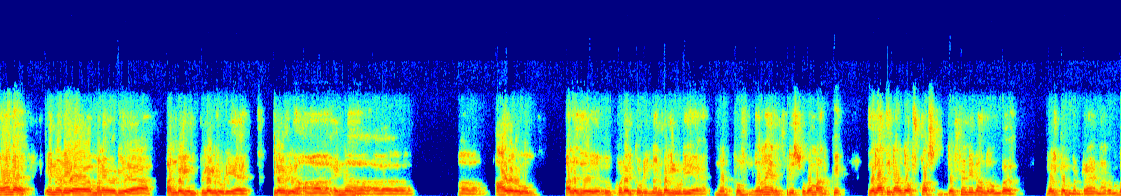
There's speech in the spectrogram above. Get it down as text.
அதனால என்னுடைய மனைவியுடைய அன்பையும் பிள்ளைகளுடைய பிள்ளைகளுடைய என்ன ஆஹ், ஆஹ், ஆதரவும் அல்லது கூட இருக்கக்கூடிய நண்பர்களுடைய நட்பும் இதெல்லாம் எனக்கு பெரிய சுகமா இருக்கு. இது எல்லாத்தையும் நான் வந்து அஃப்கோர்ஸ் டெஃபினெட்லி நான் வந்து ரொம்ப வெல்கம் பண்றேன். நான் ரொம்ப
